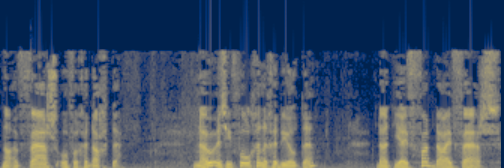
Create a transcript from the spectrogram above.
na 'n vers of 'n gedagte. Nou is die volgende gedeelte dat jy vat daai vers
